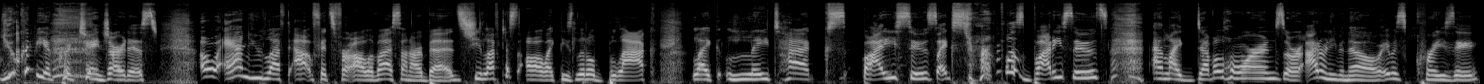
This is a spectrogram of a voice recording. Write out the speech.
you could be a quick change artist. Oh, and you left outfits for all of us on our beds. She left us all like these little black, like latex bodysuits, like strapless bodysuits, and like devil horns, or I don't even know. It was crazy.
